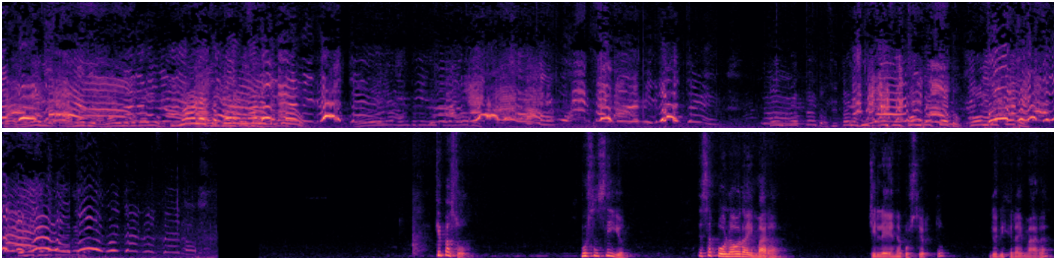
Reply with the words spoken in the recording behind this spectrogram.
pegaron. No le tocó, no le tocó. Con respeto, si están con respeto, con respeto. ¿Qué pasó? Muy sencillo. Esa pobladora aymara, chilena por cierto, de origen aymara,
